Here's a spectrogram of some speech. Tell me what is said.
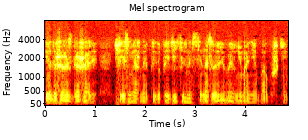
Ее даже раздражали чрезмерная предупредительность и назойливое внимание бабушки.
